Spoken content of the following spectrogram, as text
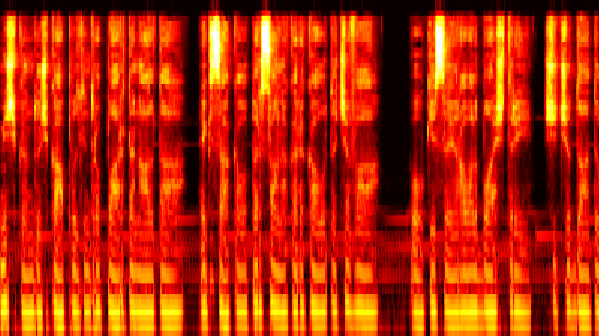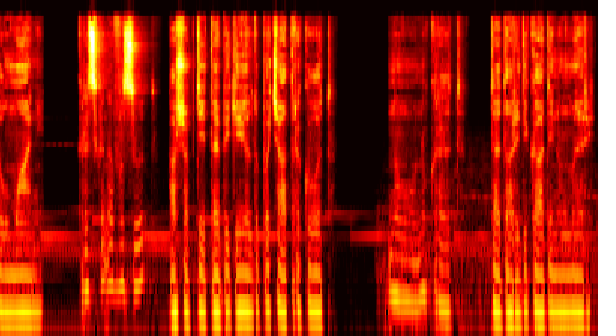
mișcându-și capul dintr-o parte în alta, exact ca o persoană care caută ceva. Ochii săi erau albaștri și ciudat de umani. Crezi că ne-a văzut? A șoptit Abigail după ce a trecut. Nu, nu cred. Ted a ridicat din numeri,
